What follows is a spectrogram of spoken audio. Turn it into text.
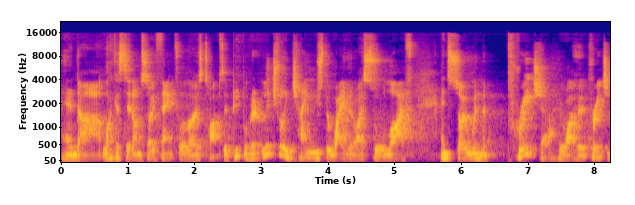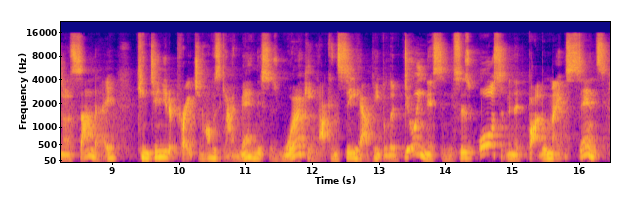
And uh, like I said, I'm so thankful of those types of people. But it literally changed the way that I saw life. And so when the preacher who I heard preaching on a Sunday continue to preach, and I was going, man, this is working. I can see how people are doing this, and this is awesome, and the Bible makes sense.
